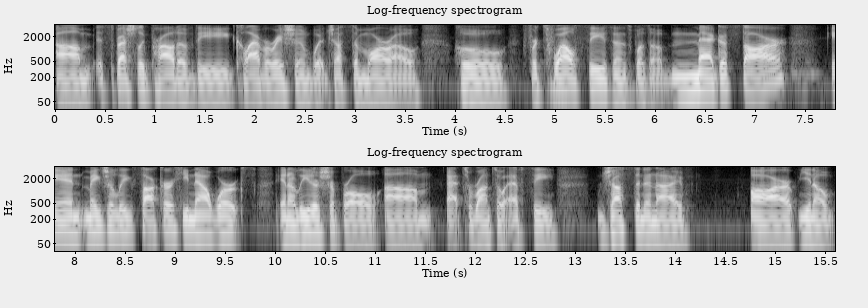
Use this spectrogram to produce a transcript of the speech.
um, especially proud of the collaboration with Justin Morrow, who for 12 seasons was a megastar in Major League Soccer. He now works in a leadership role um, at Toronto FC. Justin and I are, you know,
